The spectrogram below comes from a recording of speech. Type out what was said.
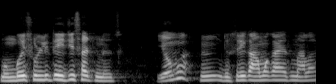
मुंबई सोडली तर ह्याचीसाठीच येऊ मग. दुसरी कामं काय आहेत मला?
